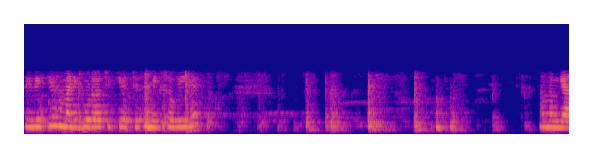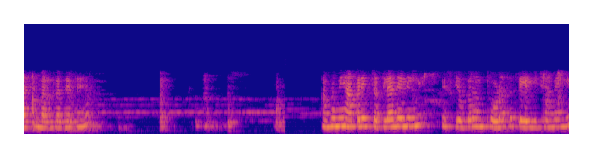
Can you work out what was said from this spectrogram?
तो देखिए, हमारी गुड़ और चिक्की अच्छे से मिक्स हो गई है। अब हम गैस को बंद कर देते हैं। हम यहाँ पर एक चकला ले लेंगे। इसके ऊपर हम थोड़ा सा तेल बिछा देंगे।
